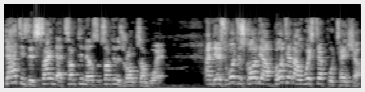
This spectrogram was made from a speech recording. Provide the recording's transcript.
That is a sign that something else, something is wrong somewhere. And there's what is called the aborted and wasted potential.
